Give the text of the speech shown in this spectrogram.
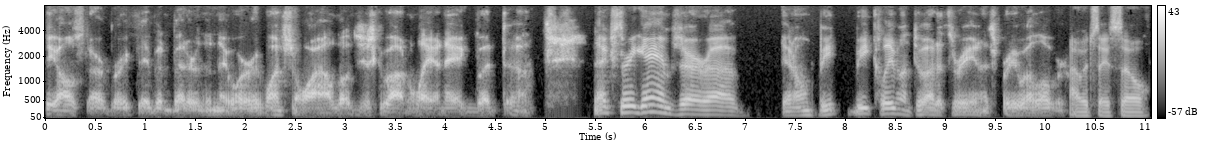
The All Star break, they've been better than they were. Once in a while, they'll just go out and lay an egg. But uh, next three games are, uh, you know, beat beat Cleveland two out of three, and it's pretty well over. I would say so.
